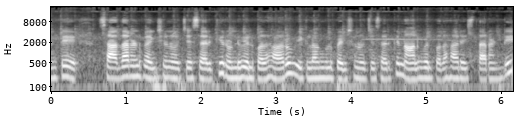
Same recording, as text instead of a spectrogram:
అంటే సాధారణ పెన్షన్ వచ్చేసరికి రెండు వేల పదహారు వికలాంగుల పెన్షన్ వచ్చేసరికి నాలుగు వేల పదహారు ఇస్తారండి.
